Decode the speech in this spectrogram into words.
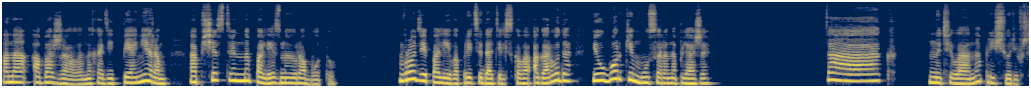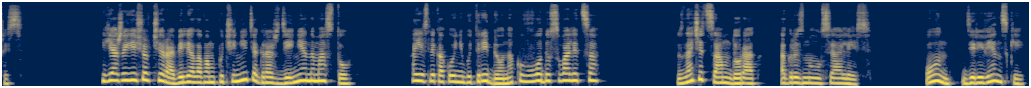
Она обожала находить пионерам общественно полезную работу. Вроде полива председательского огорода и уборки мусора на пляже. «Так», — начала она, прищурившись. «Я же еще вчера велела вам починить ограждение на мосту. А если какой-нибудь ребенок в воду свалится?» «Значит, сам дурак», — огрызнулся Олесь. Он, деревенский,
